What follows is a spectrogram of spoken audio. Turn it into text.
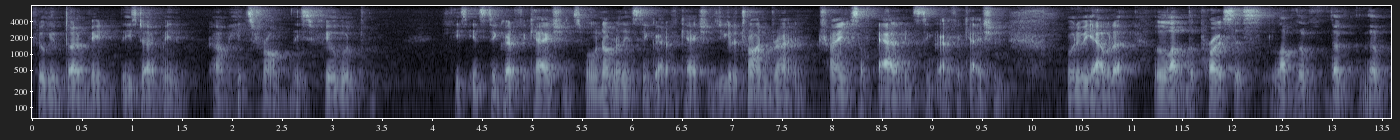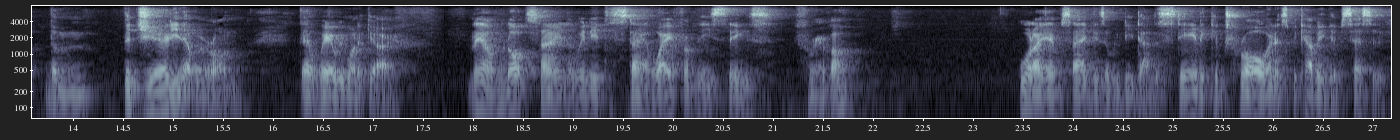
Feel good dopamine, these dopamine um, hits from, these feel good, these instant gratifications. Well, not really instant gratifications. You've got to try and train, train yourself out of instant gratification. You want to be able to love the process, love the, the, the, the, the journey that we're on, that where we want to go. Now, I'm not saying that we need to stay away from these things forever. What I am saying is that we need to understand and control when it's becoming obsessive,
